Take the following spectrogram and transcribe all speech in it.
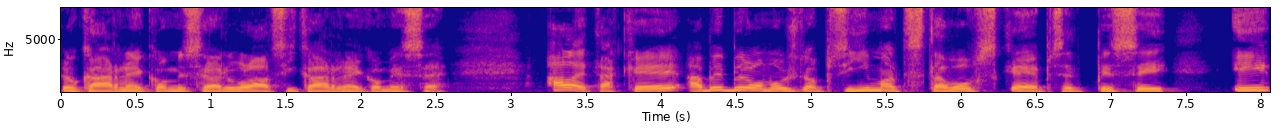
do kárné komise a do volácí kárné komise, ale také, aby bylo možno přijímat stavovské předpisy i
